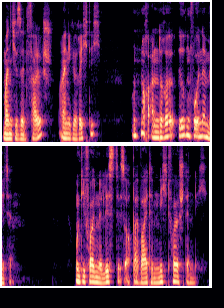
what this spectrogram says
Manche sind falsch, einige richtig und noch andere irgendwo in der Mitte. Und die folgende Liste ist auch bei weitem nicht vollständig.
